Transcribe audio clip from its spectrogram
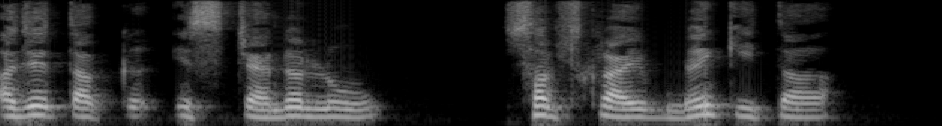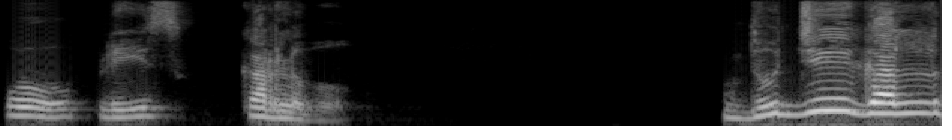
ਅਜੇ ਤੱਕ ਇਸ ਚੈਨਲ ਨੂੰ ਸਬਸਕ੍ਰਾਈਬ ਨਹੀਂ ਕੀਤਾ, ਉਹ ਪਲੀਜ਼ ਕਰ ਲਵੋ। ਦੂਜੀ ਗੱਲ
